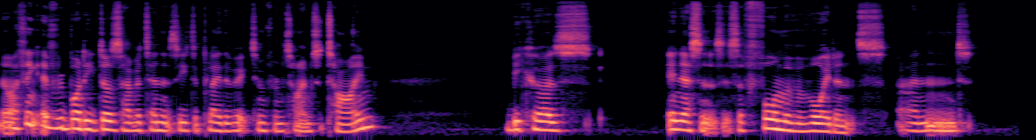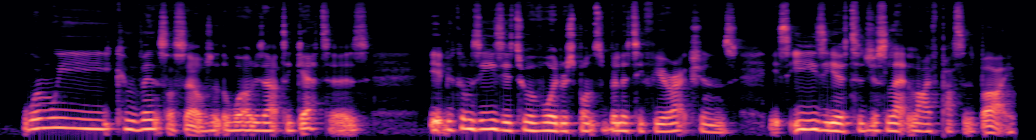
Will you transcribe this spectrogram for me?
Now i think everybody does have a tendency to play the victim from time to time because in essence it's a form of avoidance. And when we convince ourselves that the world is out to get us it becomes easier to avoid responsibility for your actions. It's easier to just let life pass us by.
